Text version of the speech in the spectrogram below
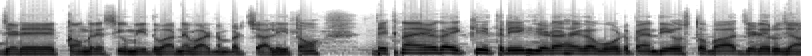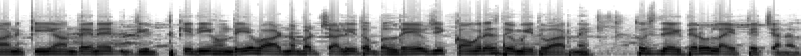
ਜਿਹੜੇ ਕਾਂਗਰਸੀ ਉਮੀਦਵਾਰ ਨੇ ਵਾਰਡ ਨੰਬਰ 40 ਤੋਂ। ਦੇਖਣਾ ਇਹ ਹੋਵੇਗਾ 21 ਤਰੀਕ ਜਿਹੜਾ ਹੈਗਾ ਵੋਟ ਪੈਂਦੀ ਹੈ, ਉਸ ਤੋਂ ਬਾਅਦ ਜਿਹੜੇ ਰੁਝਾਨ ਕੀ ਆਉਂਦੇ ਨੇ, ਜਿੱਤ ਕਿਹਦੀ ਹੁੰਦੀ ਹੈ, ਵਾਰਡ ਨੰਬਰ 40 ਤੋਂ ਬਲਦੇਵ ਜੀ ਕਾਂਗਰਸ ਦੇ ਉਮੀਦਵਾਰ ਨੇ। ਤੁਸੀਂ ਦੇਖਦੇ ਰਹੋ ਲਾਈਵ ਤੇ ਚੈਨਲ।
